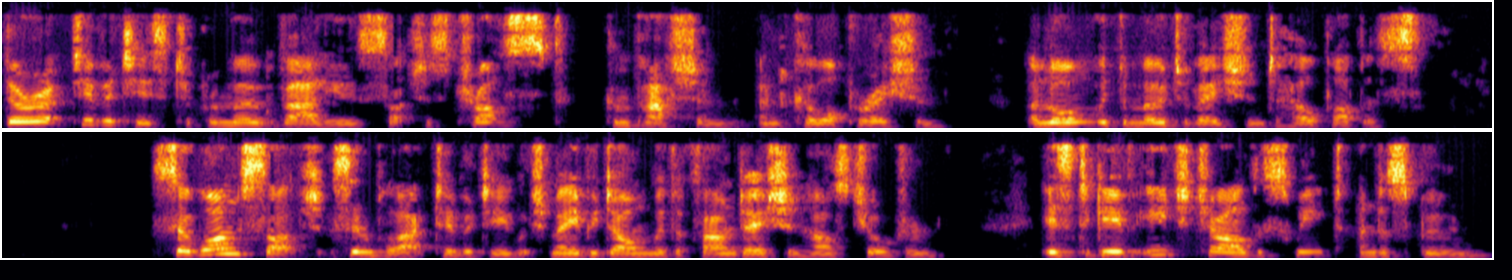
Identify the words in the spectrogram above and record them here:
There are activities to promote values such as trust, compassion and cooperation, along with the motivation to help others. So one such simple activity, which may be done with the Foundation House children, is to give each child a sweet and a spoon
